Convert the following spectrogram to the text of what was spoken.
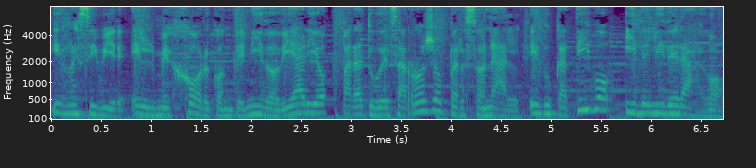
y recibir el mejor contenido diario para tu desarrollo personal, educativo y de liderazgo.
